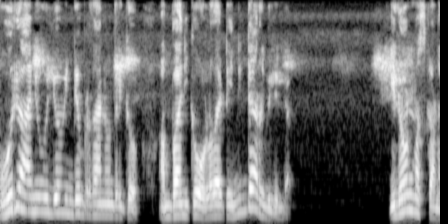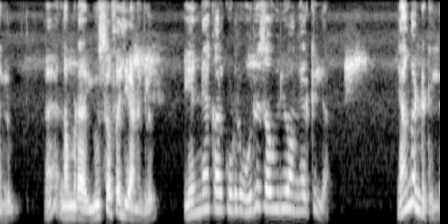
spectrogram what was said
ഒരു ആനുകൂല്യവും ഇന്ത്യൻ പ്രധാനമന്ത്രിക്കോ അംബാനിക്കോ ഉള്ളതായിട്ട് എന്റെ അറിവിലില്ല. ഇലോൺ മസ്ക് ആണെങ്കിലും നമ്മുടെ യൂസഫ് അലി ആണെങ്കിലും എന്നേക്കാൾ കൂടുതൽ ഒരു സൗകര്യവും അങ്ങേർക്കില്ല. ഞാൻ കണ്ടിട്ടില്ല.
